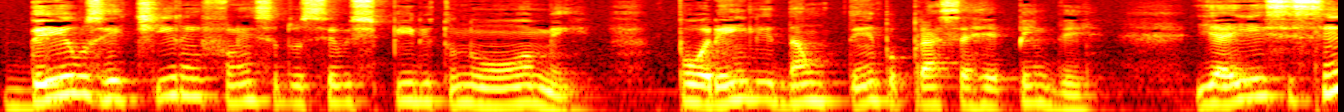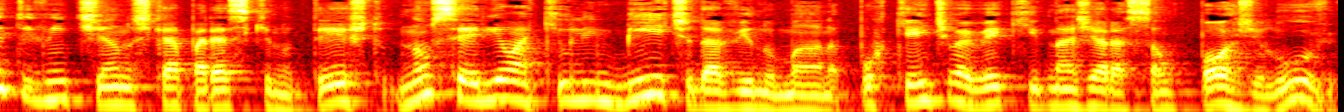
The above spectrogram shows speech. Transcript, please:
Deus retira a influência do seu espírito no homem, porém lhe dá um tempo para se arrepender. E aí, esses 120 anos que aparece aqui no texto não seriam aqui o limite da vida humana, porque a gente vai ver que na geração pós-dilúvio,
